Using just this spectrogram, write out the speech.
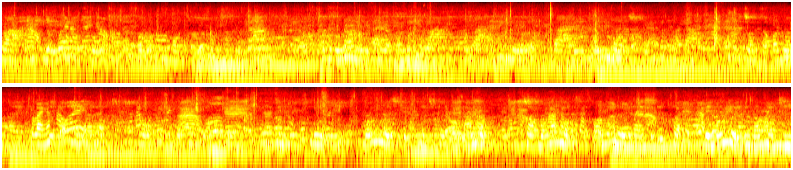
Và hãy nhớ trong số số một tới đại được có những quả và hãy nhớ và đến với một trong bốn phần hoa đào đã được trồng dọc con đường này. Chụp ảnh á Các lưu ý, mỗi người chỉ được thêm cho mình một lá lộc. Trong mỗi lá lộc sẽ có những lời dạy của Đức Phật để mỗi người theo đó hành trì,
